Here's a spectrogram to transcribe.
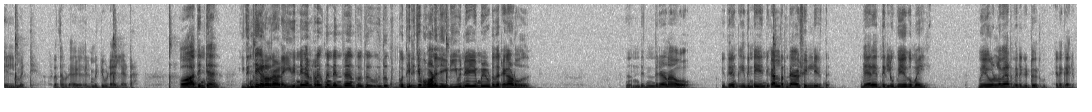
ഹെൽമെറ്റ് അടുത്തവിടെ ഹെൽമെറ്റ് ഇവിടെ അല്ല ഏട്ടാ ഓ അതിന്റെ ഇതിന്റെ കളറാണ് ഇതിന്റെ കളർ എന്തിനാ ഇത് ഇത് തിരിച്ച് പോകണല്ലേ ഇവന്റെ കഴിയുമ്പോൾ ഇവിടെ തന്നെ കാണുമോ എന്ത് എന്തിനാണാവോ? ഇതിന് ഇതിന്റെ ഇതിന്റെ കളറിന്റെ ആവശ്യമില്ലിരുന്ന് വേറെ എന്തെങ്കിലും ഉപയോഗമായി ഉപയോഗമുള്ള വേറെ എന്തെങ്കിലും കിട്ടുമായിരുന്നു എന്നെക്കാരും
